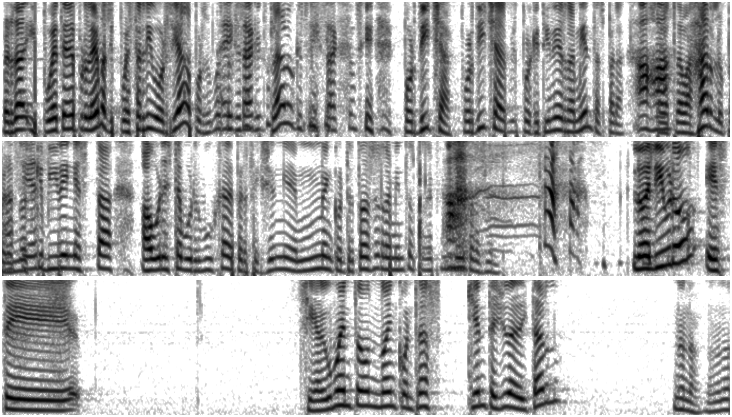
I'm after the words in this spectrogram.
¿Verdad? Y puede tener problemas y puede estar divorciada, por supuesto. que sí, que- Exacto, claro que sí. exacto. Sí, por dicha, por dicha, porque tiene herramientas para, trabajarlo, pero no es que vive en esta aura, esta burbuja de perfección y "Mm, encontré todas las herramientas para Ah. para siempre. Lo del libro, este, si en algún momento no encontrás quién te ayuda a editarlo, no, no, no, no,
